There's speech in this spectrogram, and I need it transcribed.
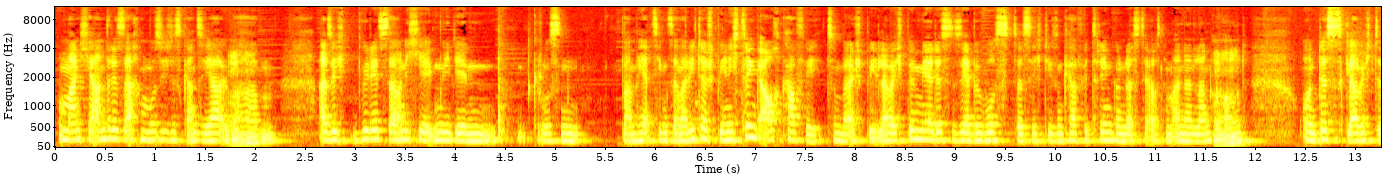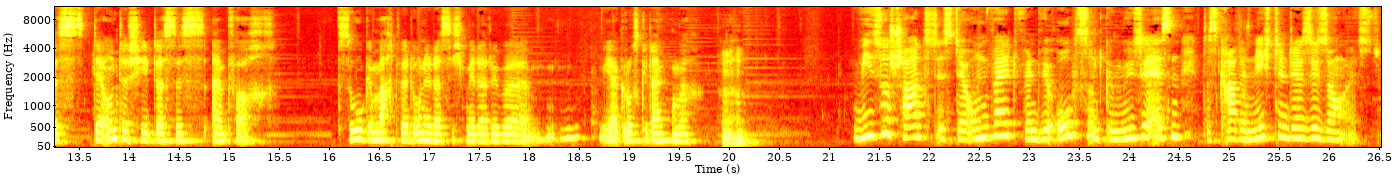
Und manche andere Sachen muss ich das ganze Jahr über mhm. haben. Also ich will jetzt auch nicht irgendwie den großen barmherzigen Samariter spielen. Ich trinke auch Kaffee zum Beispiel, aber ich bin mir dessen sehr bewusst, dass ich diesen Kaffee trinke und dass der aus einem anderen Land mhm. kommt. Und das ist, glaube ich, das, der Unterschied, dass es einfach so gemacht wird, ohne dass ich mir darüber ja, groß Gedanken mache. Mhm. Wieso schadet es der Umwelt, wenn wir Obst und Gemüse essen, das gerade nicht in der Saison ist?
